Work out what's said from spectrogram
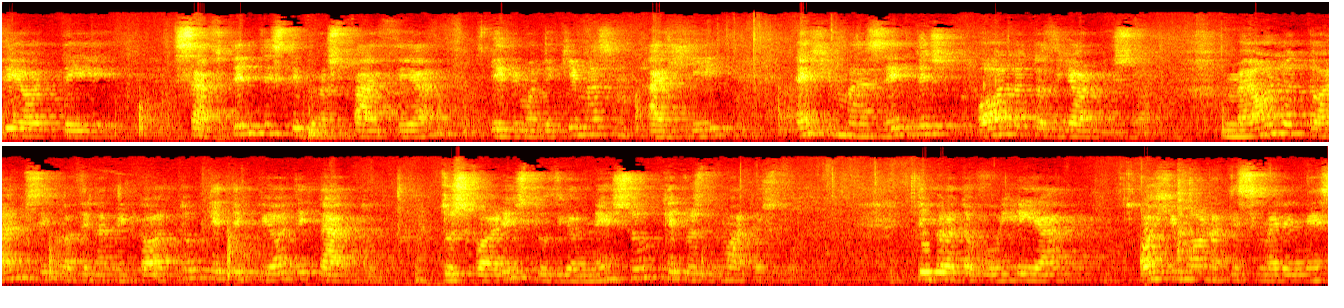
διότι σε αυτήν της την προσπάθεια η Δημοτική μας Αρχή έχει μαζί της όλο το Διόνυσο, με όλο το έμψυχο δυναμικό του και την ποιότητά του, τους φορείς του Διονύσου και τους δημότες του. Την πρωτοβουλία όχι μόνο της σημερινής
